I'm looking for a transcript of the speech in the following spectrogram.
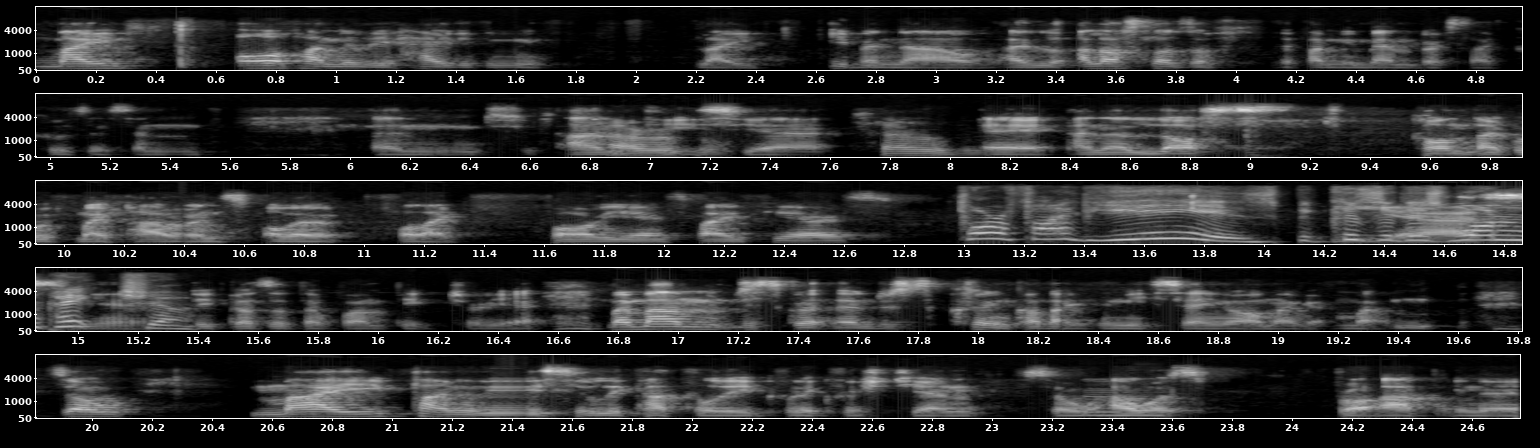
my all family hated me. Like even now, I, I lost lots of the family members, like cousins and and aunties. Yeah, Terrible. uh, and I lost contact with my parents over for like four years, five years. Four or five years because of this one Yes, yeah, picture. because of the one picture, yeah. My mom just uh, just couldn't contact me, saying, "Oh my god." My, so my family is really Catholic, really Christian. So I Mm. was brought up in a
